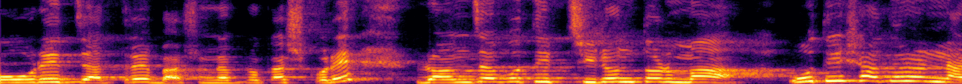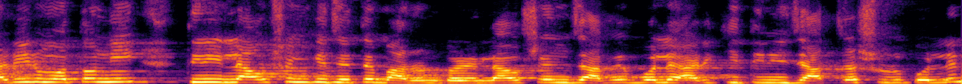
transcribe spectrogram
গৌরের যাত্রায় বাসনা প্রকাশ করে রঞ্জাবতীর চিরন্তর মা, অতি সাধারণ নারীর মতনই তিনি লাউসেনকে যেতে বারণ করেন। লাউসেন যাবে বলে আর কি তিনি যাত্রা শুরু করলেন,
